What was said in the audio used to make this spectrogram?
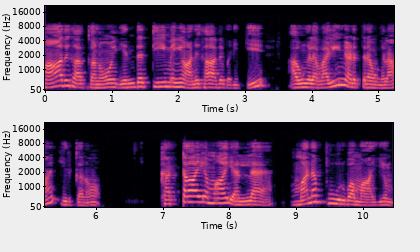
பாதுகாக்கணும் எந்த தீமையும் அணுகாதபடிக்கு அவங்கள வழி நடத்துறவங்களா இருக்கணும். கட்டாயமாய் அல்ல மனப்பூர்வமாயும்.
